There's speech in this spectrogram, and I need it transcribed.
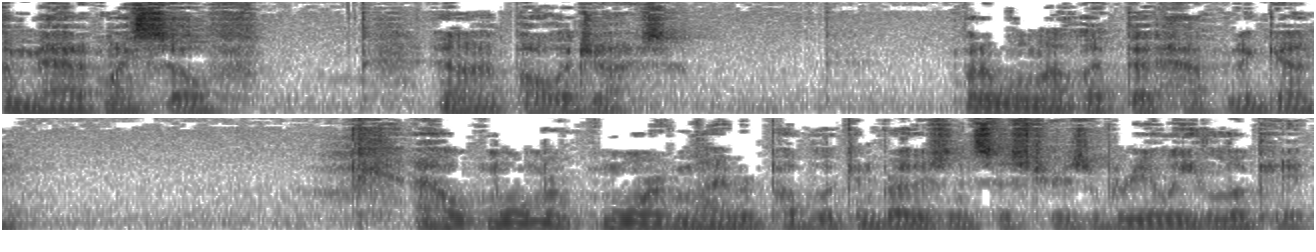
I'm mad at myself and I apologize. But I will not let that happen again. I hope more, more of my Republican brothers and sisters really look at it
